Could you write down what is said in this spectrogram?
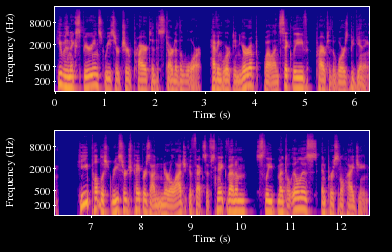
He was an experienced researcher prior to the start of the war, having worked in Europe while on sick leave prior to the war's beginning. He published research papers on neurologic effects of snake venom, sleep, mental illness, and personal hygiene.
